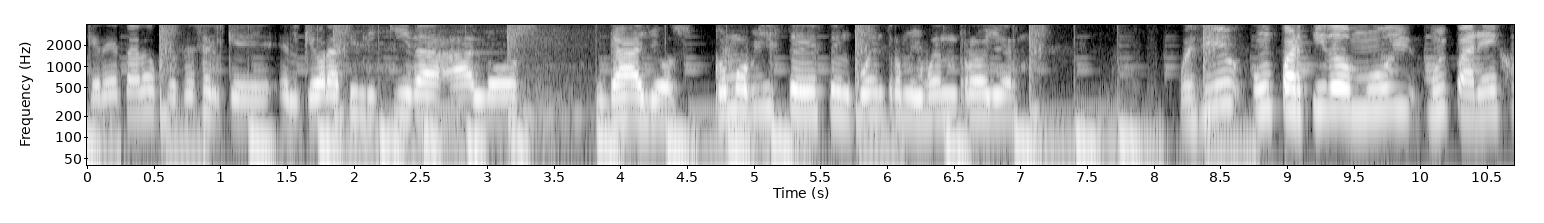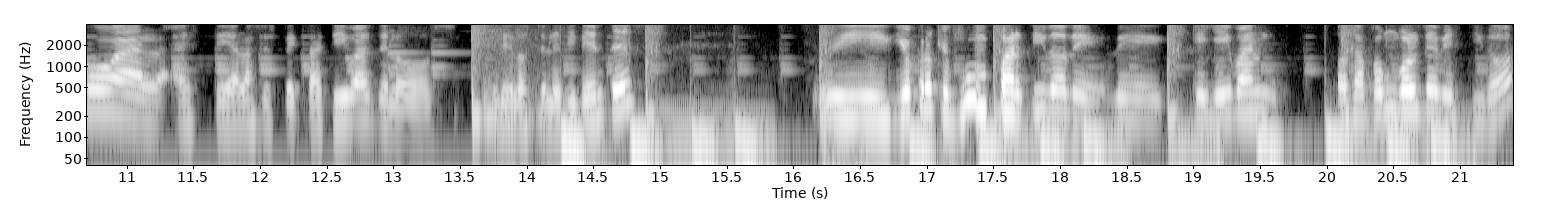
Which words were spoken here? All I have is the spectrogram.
Querétaro, pues es el que, el que ahora sí liquida a los gallos. ¿Cómo viste este encuentro, mi buen Roger? Pues sí, un partido muy, muy parejo a, este, a las expectativas de los, de los televidentes. Y yo creo que fue un partido de, de que ya iban, o sea, fue un gol de vestidor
